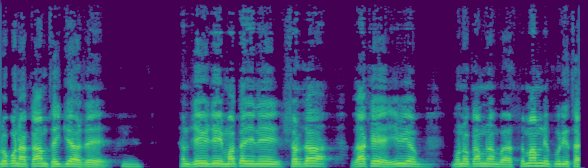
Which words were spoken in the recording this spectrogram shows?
લોકોના કામ થઈ ગયા છે. અને જેવી જેવી માતાજીની શ્રદ્ધા રાખે એવી મનોકામના તમામની પૂરી થાય.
